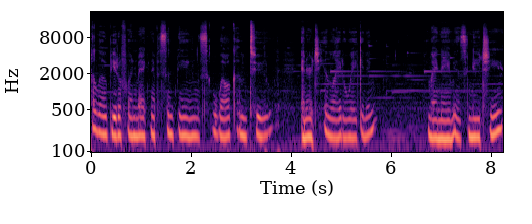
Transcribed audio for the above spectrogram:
Hello, beautiful and magnificent beings. Welcome to Energy and Light Awakening. My name is Nicci,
